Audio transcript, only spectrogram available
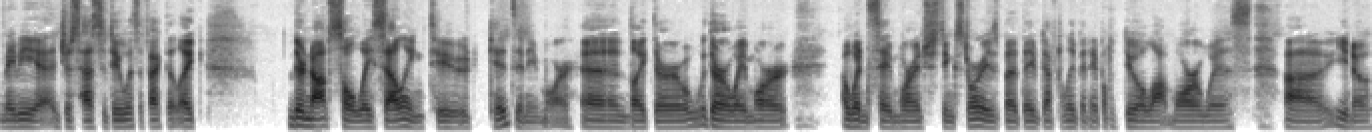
Maybe it just has to do with the fact that like they're not solely selling to kids anymore. And like there there are way more I wouldn't say more interesting stories, but they've definitely been able to do a lot more with, uh, you know,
